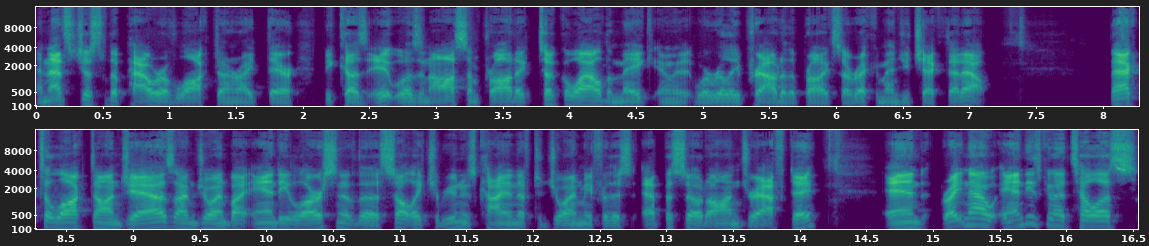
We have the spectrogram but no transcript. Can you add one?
And that's just the power of Locked On right there because it was an awesome product. Took a while to make, and we're really proud of the product. So I recommend you check that out. Back to Locked On Jazz. I'm joined by Andy Larsen of the Salt Lake Tribune, who's kind enough to join me for this episode on draft day. And right now, Andy's going to tell us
